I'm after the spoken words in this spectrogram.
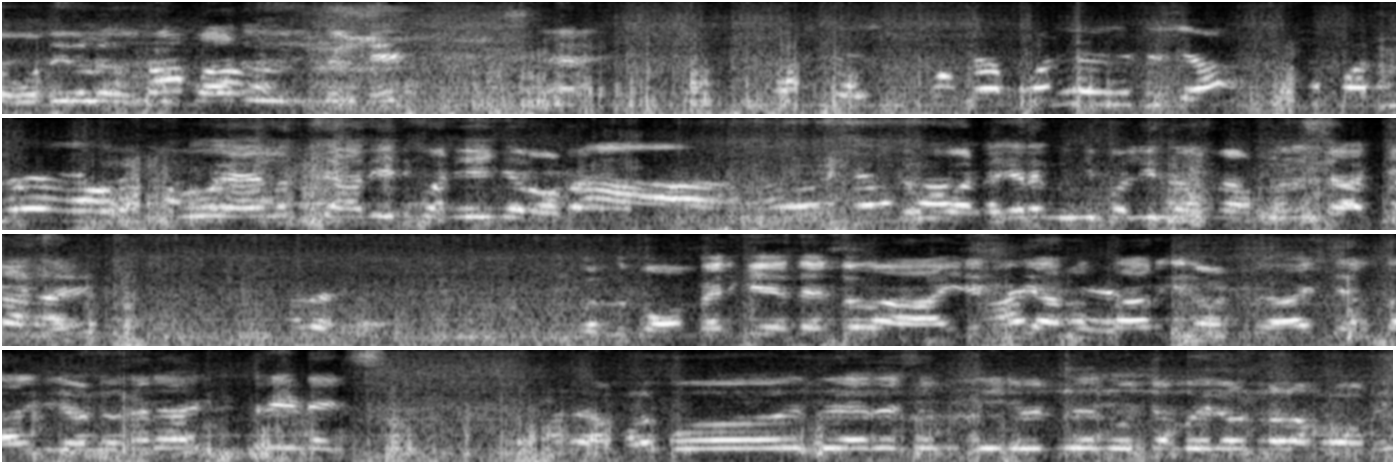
റോഡുകൾ ഒരുപാട് വരുന്നുണ്ട്. പണി കഴിഞ്ഞിട്ടില്ല കേരളത്തിൽ ആദ്യമായിട്ട് പണി കഴിഞ്ഞ റോഡാണ്. വടകര കുഞ്ഞിപ്പള്ളി എന്ന് പറഞ്ഞ അവിടെ സ്റ്റാർട്ട് ചെയ്യുന്നത് ഇവിടുന്ന് ബോംബെയിലേക്ക് ഏകദേശം ആയിരത്തി അറുപത്തി ആറ് കിലോമീറ്റർ ആയിരത്തി അറുപത്തി ആറ് കിലോമീറ്റർ ത്രീ ഡേയ്സ് നമ്മളിപ്പോ ഇത് ഏകദേശം ഇരുപത്തി നൂറ്റമ്പത് കിലോമീറ്റർ നമ്മൾ ഓടി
